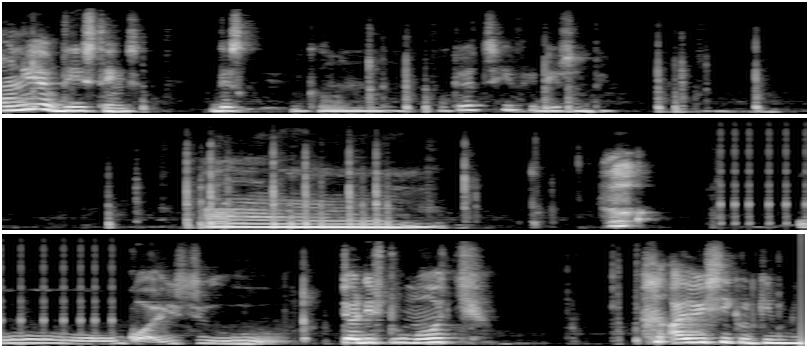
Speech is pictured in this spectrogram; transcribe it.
Only have these things. This gun. Okay, let's see if you give something. Um. oh, guys, that is too much. I wish he could give me.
